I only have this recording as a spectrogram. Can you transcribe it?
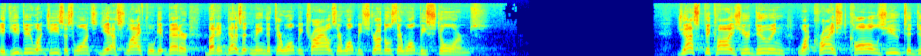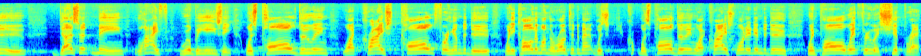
if you do what Jesus wants, yes, life will get better, but it doesn't mean that there won't be trials, there won't be struggles, there won't be storms. Just because you're doing what Christ calls you to do doesn't mean life will be easy. Was Paul doing what Christ called for him to do when he called him on the road to Damascus? Was, was Paul doing what Christ wanted him to do when Paul went through a shipwreck?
